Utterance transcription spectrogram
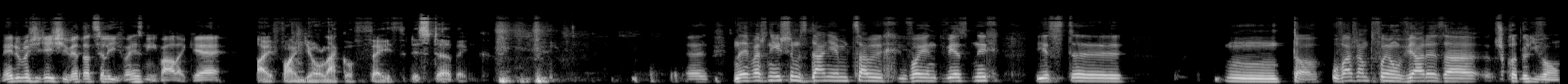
Nejdůležitější věta celých hvězdných válek je I find your lack of faith disturbing. E, najważniejszym zdaniem całych wojen gwiezdnych jest e, mm, to. Uważam twoją wiarę za szkodliwą.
